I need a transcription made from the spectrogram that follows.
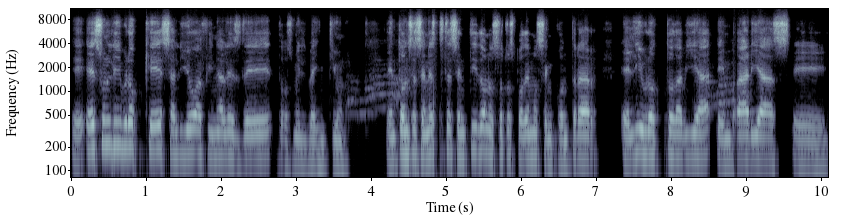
Eh, es un libro que salió a finales de 2021. Entonces, en este sentido, nosotros podemos encontrar el libro todavía en varias eh,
